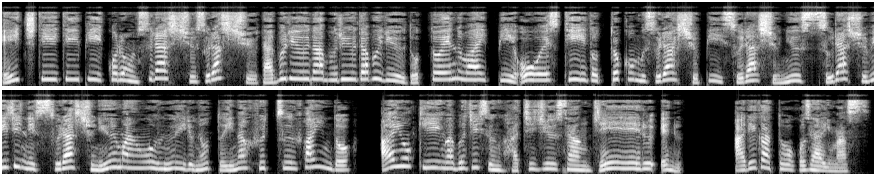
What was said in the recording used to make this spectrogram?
http コロンスラッシュスラッシュ www.nypost.com スラッシュ p スラッシュニューススラッシュビジネススラッシュニューマンオンウィルノットイナフツーファインド、アイオキーガブジスン 83JLN。ありがとうございます。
